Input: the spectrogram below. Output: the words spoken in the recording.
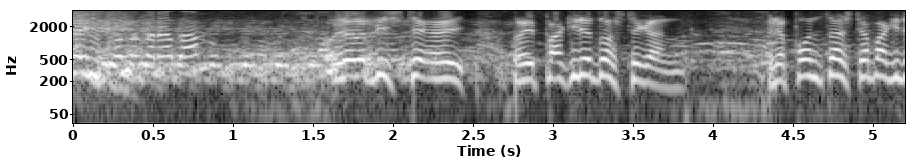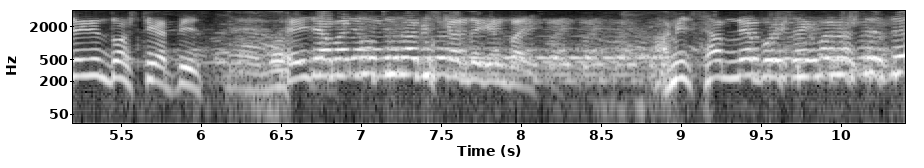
এই কত। দাম? ওটা বিশ টাকা, ওই পাখিটা দশ টাকা। এটা পঞ্চাশটা পাখিটা কিন্তু দশ টাকা পিস এই যে আমার নতুন আবিষ্কার দেখেন ভাই। আমি সামনে বৈশাখ মাস আসতেছে,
